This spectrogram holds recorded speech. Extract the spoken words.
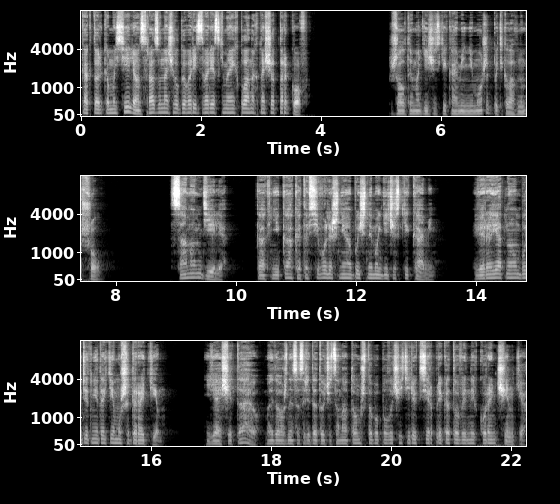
Как только мы сели, он сразу начал говорить с дворецким о их планах насчет торгов. Желтый магический камень не может быть главным шоу. В самом деле, как-никак, это всего лишь необычный магический камень. Вероятно, он будет не таким уж и дорогим. Я считаю, мы должны сосредоточиться на том, чтобы получить эликсир, приготовленный в Куранчинке.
